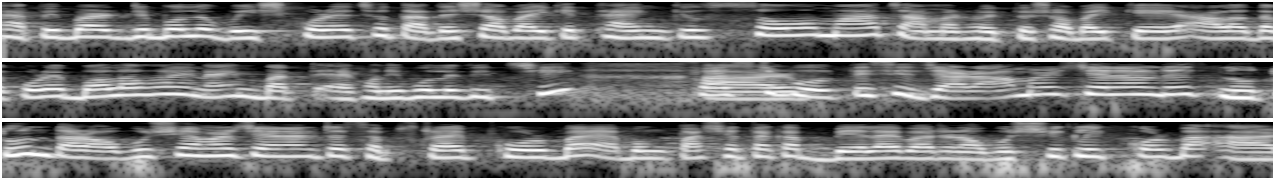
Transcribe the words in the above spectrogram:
হ্যাপি বার্থডে বলে উইশ করেছ তাদের সবাইকে থ্যাংক ইউ সো মাচ আমার হয়তো সবাইকে আলাদা করে বলা হয় নাই বাট এখনই বলে দিচ্ছি। ফার্স্টে বলতেছি যারা আমার চ্যানেলে নতুন তারা অবশ্যই আমার চ্যানেলটা সাবস্ক্রাইব করবা এবং পাশে থাকা বেলাই বাটন অবশ্যই ক্লিক করবা। আর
